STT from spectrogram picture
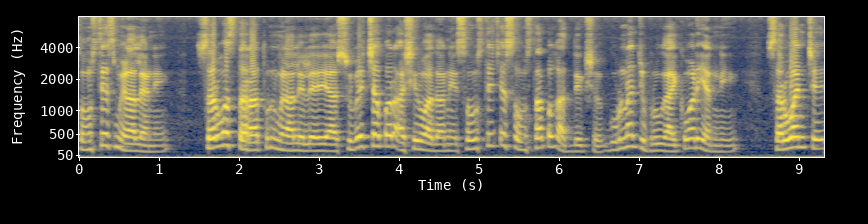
संस्थेस मिळाल्याने सर्व स्तरातून मिळालेल्या या शुभेच्छापर आशीर्वादाने संस्थेचे संस्थापक अध्यक्ष गुरुनाथ जिभरू गायकवाड यांनी सर्वांचे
